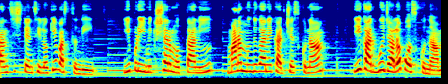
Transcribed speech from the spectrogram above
కన్సిస్టెన్సీలోకి వస్తుంది. ఇప్పుడు ఈ మిక్చర్ మొత్తాన్ని మనం ముందుగానే కట్ చేసుకున్నాం. ఈ కర్బూజాలో పోసుకుందాం.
